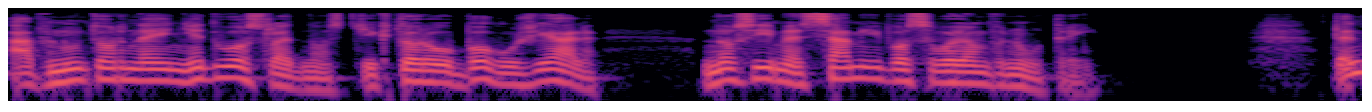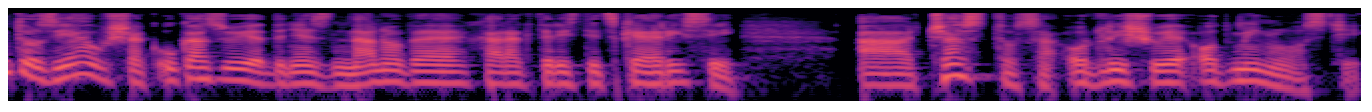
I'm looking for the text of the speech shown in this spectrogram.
a vnútornej nedôslednosti, ktorú bohužiaľ nosíme sami vo svojom vnútri. Tento zjav však ukazuje dnes na nové charakteristické rysy a často sa odlišuje od minulosti,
